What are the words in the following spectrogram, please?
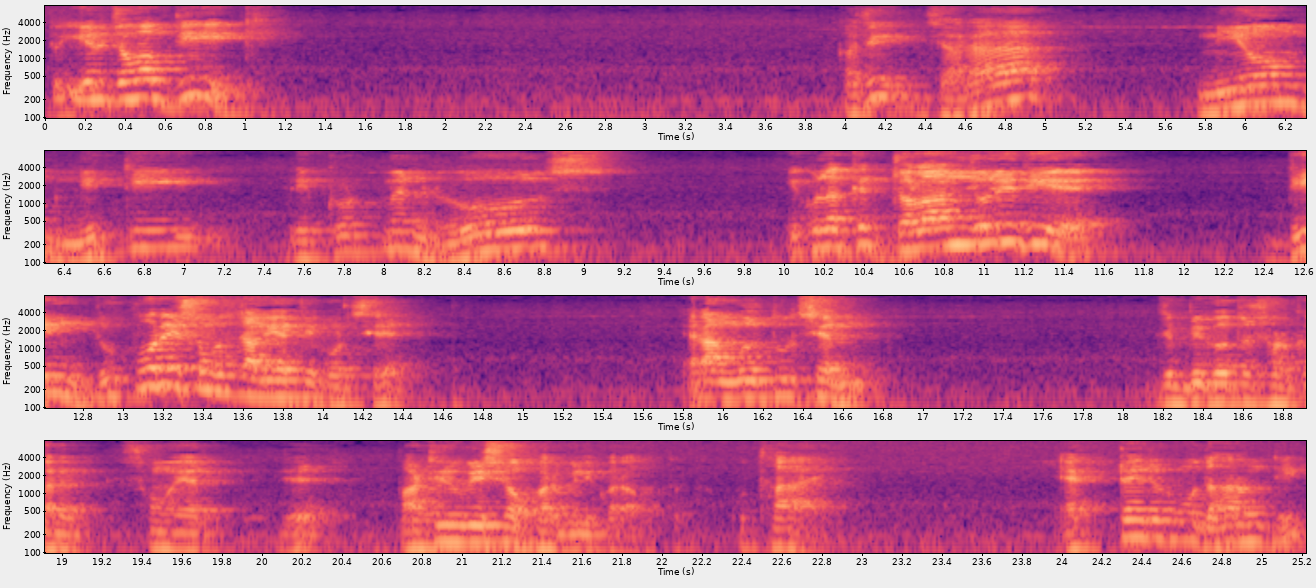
তো এর জবাব দিক। কাজে, যারা নিয়ম, নীতি রিক্রুটমেন্ট রুলস এগুলাকে জলাঞ্জলি দিয়ে দিন দুপুরে সমস্ত জালিয়াতি করছে, এরা আঙ্গুল তুলছেন যে বিগত সরকারের সময়ের যে পার্টির বেশি অফার বিলি করা হতো, কোথায়? একটা এরকম উদাহরণ দিই,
